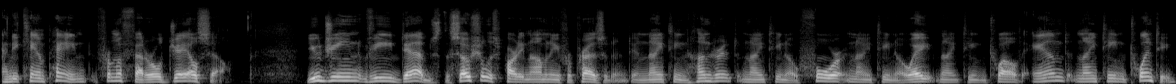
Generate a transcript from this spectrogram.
And he campaigned from a federal jail cell. Eugene V. Debs, the Socialist Party nominee for president in 1900, 1904, 1908, 1912, and 1920,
